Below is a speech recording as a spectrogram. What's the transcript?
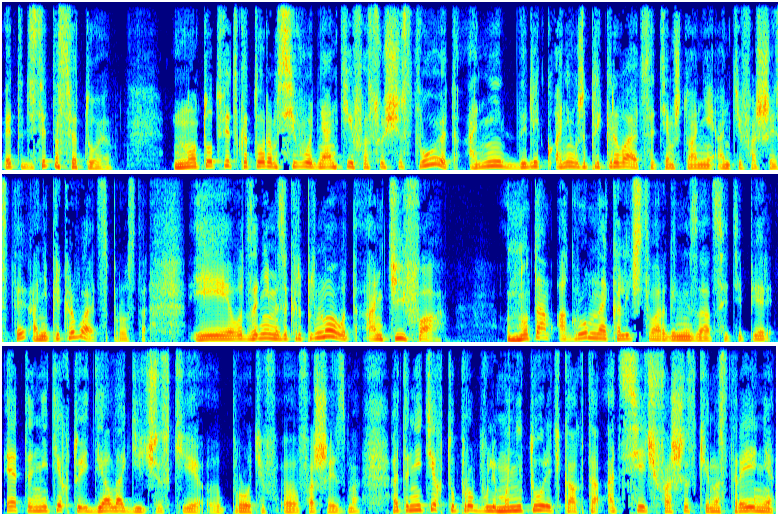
Это действительно святое. Но тот вид, в котором сегодня антифа существует, они, далеко, они уже прикрываются тем, что они антифашисты, они прикрываются просто. И вот за ними закреплено вот антифа, но там огромное количество организаций теперь. Это не те, кто идеологически э, против э, фашизма. Это не те, кто пробовали мониторить как-то, отсечь фашистские настроения.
